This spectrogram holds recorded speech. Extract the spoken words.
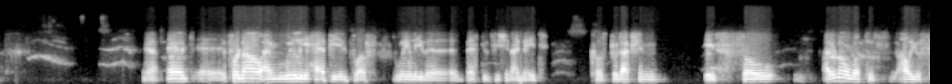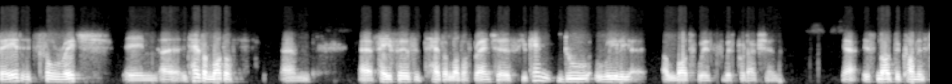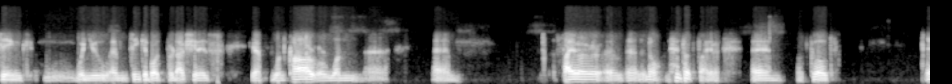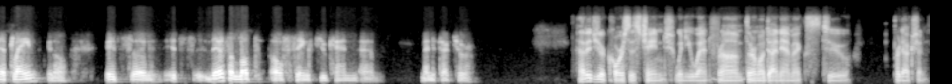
Yeah, and uh, for now, I'm really happy. It was really the best decision I made because production is so. I don't know what to how you say it. It's so rich in. Uh, it has a lot of um, uh, faces. It has a lot of branches. You can do really a lot with with production. Yeah, it's not the common thing when you um, think about production. Is you have one car or one uh, um, fire. Uh, uh no, not fire. Um, what's called a plane. You know, it's um, it's there's a lot of things you can um, manufacture how did your courses change when you went from thermodynamics to production?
